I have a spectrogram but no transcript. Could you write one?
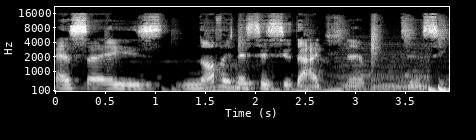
essas novas necessidades, né? Vamos dizer assim.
